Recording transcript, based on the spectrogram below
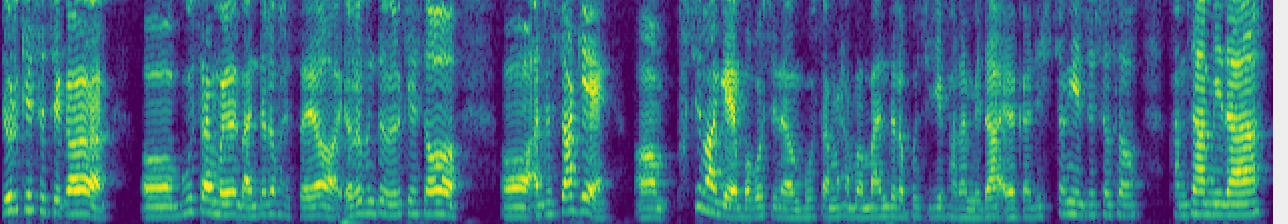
이렇게 해서 제가 어, 무쌈을 만들어 봤어요. 여러분도 이렇게 해서 어, 아주 싸게 어, 푸짐하게 먹을 수 있는 무쌈을 한번 만들어 보시기 바랍니다. 여기까지 시청해 주셔서 감사합니다.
